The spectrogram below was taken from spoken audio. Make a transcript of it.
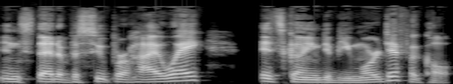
instead of a super highway, it's going to be more difficult.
